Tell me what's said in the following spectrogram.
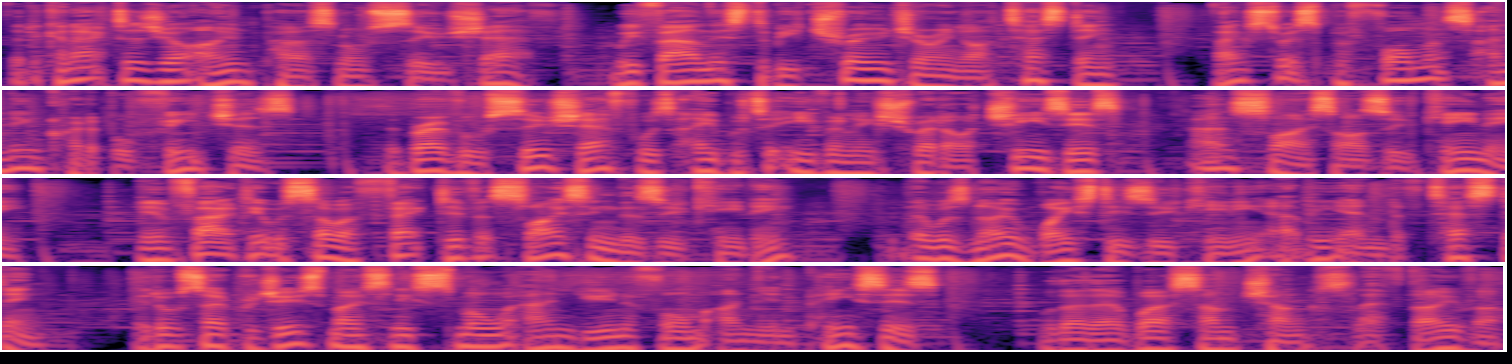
that it can act as your own personal sous chef. We found this to be true during our testing thanks to its performance and incredible features. The Breville sous chef was able to evenly shred our cheeses and slice our zucchini. In fact, it was so effective at slicing the zucchini that there was no wasted zucchini at the end of testing. It also produced mostly small and uniform onion pieces, although there were some chunks left over.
